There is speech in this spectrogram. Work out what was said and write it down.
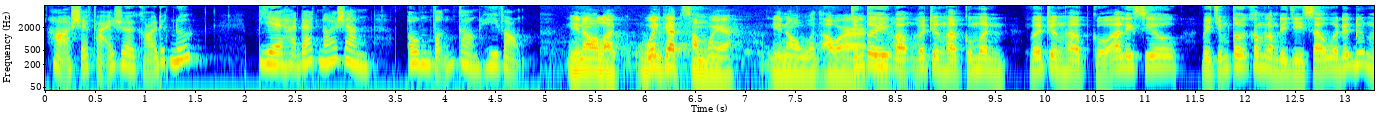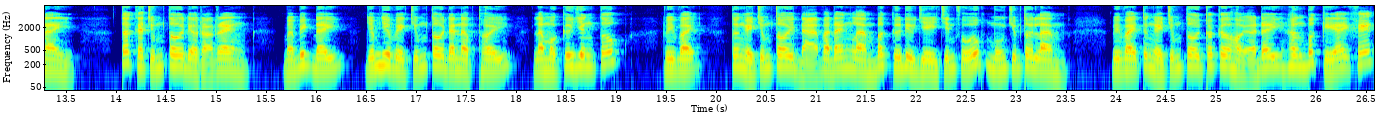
họ sẽ phải rời khỏi đất nước. Pierre Haddad nói rằng ông vẫn còn hy vọng. You know, like we'll get somewhere. You know, with our. Chúng tôi hy vọng với trường hợp của mình, với trường hợp của Alicio, vì chúng tôi không làm điều gì xấu ở đất nước này. Tất cả chúng tôi đều rõ ràng. Bạn biết đấy, giống như việc chúng tôi đã nộp thuế là một cư dân tốt. Vì vậy, tôi nghĩ chúng tôi đã và đang làm bất cứ điều gì chính phủ Úc muốn chúng tôi làm. Vì vậy tôi nghĩ chúng tôi có cơ hội ở đây hơn bất kỳ ai khác,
